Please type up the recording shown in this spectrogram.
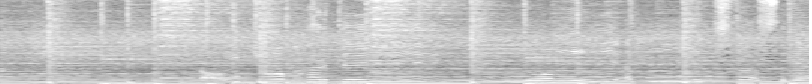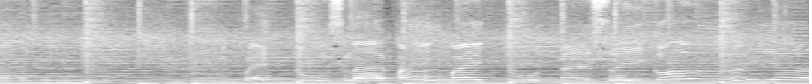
នដងជួបហរទេញោមញីឥតមានស្រាស្រានបេះដូងស្នេហ៍បាំងបែកទូតតែស្រីក៏យ៉ា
